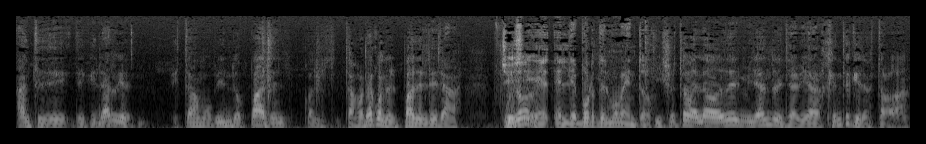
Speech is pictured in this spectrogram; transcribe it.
antes de, de que largue, estábamos viendo pádel. Cuando, ¿Te acordás cuando el pádel era Sí, sí, furor? el, el deporte del momento. Y yo estaba al lado de él mirando y había gente que no estaba,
